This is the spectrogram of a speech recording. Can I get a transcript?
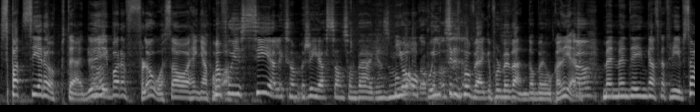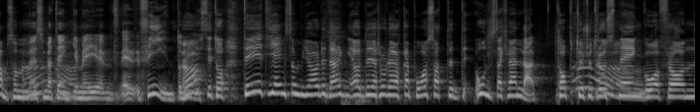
Spatsera upp där. Det är Ja. bara flåsa och hänga på. Man får ju se liksom resan som vägens mål. Ja, och skiter det på vägen får du väl vända och börja åka ner. Ja. Men, men det är en ganska trivsam som, som jag tänker mig är är fint och Ja. mysigt. Och det är ett gäng som gör det där. Jag tror det ökar på. Så att onsdagskvällar. Topptursutrustning, Ah. gå från,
